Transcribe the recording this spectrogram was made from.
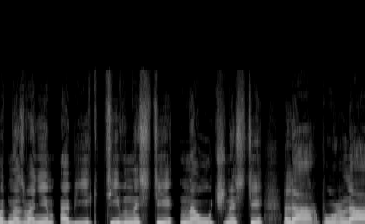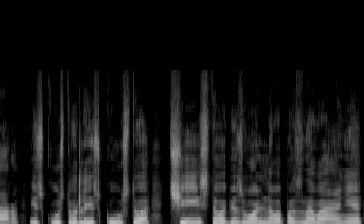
под названием объективности, научности, ляр пур ляр, искусство для искусства, чистого безвольного познавания,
